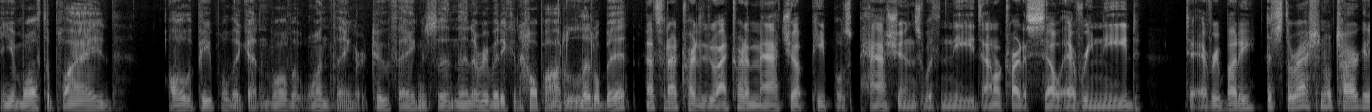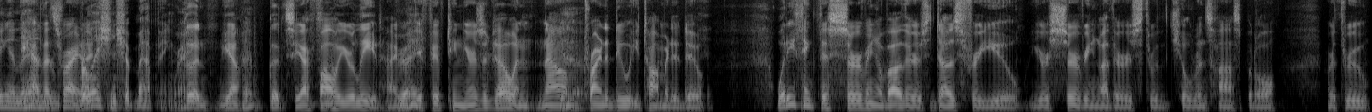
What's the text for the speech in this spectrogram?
and you multiplied all the people that got involved with one thing or two things, and then everybody can help out a little bit. That's what I try to do. I try to match up people's passions with needs. I don't try to sell every need to everybody. It's the rational targeting and Yeah, that's right. relationship mapping, right? Good. Yeah. Good. See, I follow your lead. I met you 15 years ago, and now I'm trying to do what you taught me to do. What do you think this serving of others does for you? You're serving others through the Children's Hospital or through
